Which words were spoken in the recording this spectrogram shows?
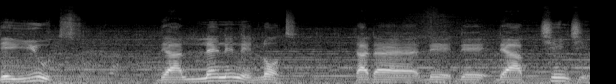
the youth, they are learning a lot that uh, they, they, they are changing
